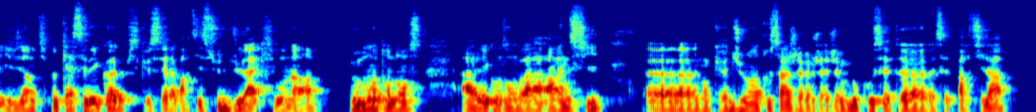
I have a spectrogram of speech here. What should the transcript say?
il vient un petit peu casser les codes puisque c'est la partie sud du lac où on a un peu moins tendance à aller quand on va à Annecy. Euh, donc Duin, tout ça, j'aime beaucoup cette, cette partie-là.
